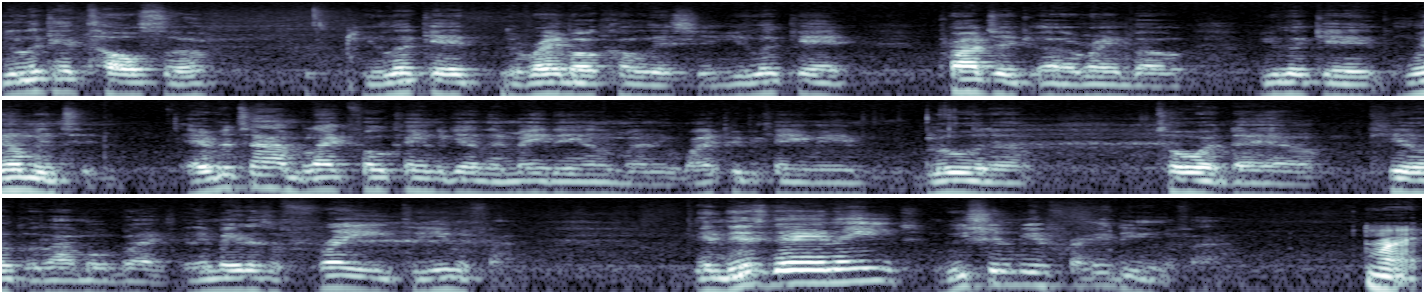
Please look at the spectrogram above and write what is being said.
you look at Tulsa, you look at the Rainbow Coalition, you look at Project uh, Rainbow, you look at Wilmington. Every time black folk came together and made their own money, white people came in, blew it up, tore it down, killed a lot more blacks. And they made us afraid to unify. In this day and age, we shouldn't be afraid to unify. right.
